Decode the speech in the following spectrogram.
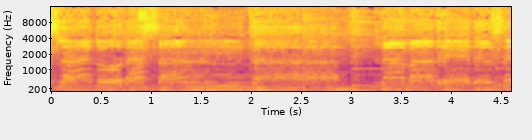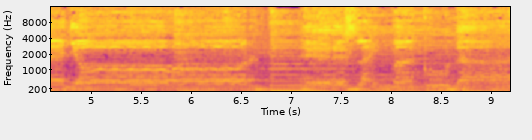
Eres la toda santa, la madre del Señor. Eres la inmaculada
